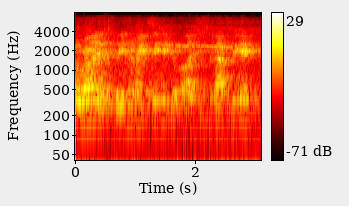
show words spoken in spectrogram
all right, please remain seated. Your life is about to begin.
